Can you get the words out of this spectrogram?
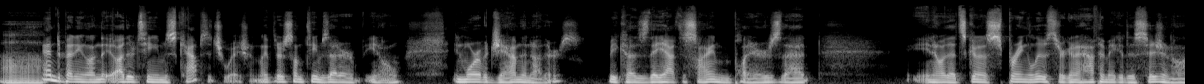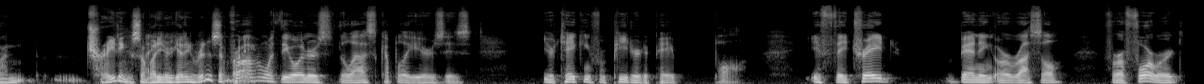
Uh, and depending on the other team's cap situation. Like there's some teams that are, you know, in more of a jam than others because they have to sign players that, you know, that's going to spring loose. They're going to have to make a decision on trading somebody or getting rid of somebody. The problem with the Oilers the last couple of years is you're taking from Peter to pay Paul. If they trade Benning or Russell for a forward,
